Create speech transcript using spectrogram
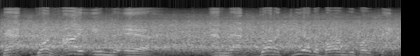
That's gone high in the air. And that's gonna clear the boundary for six.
